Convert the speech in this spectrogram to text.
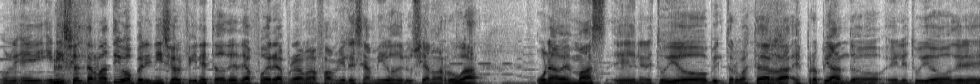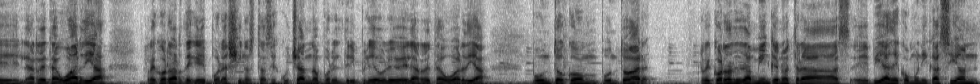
un eh, inicio alternativo, pero inicio al fin, esto desde afuera, programa Familiares y Amigos de Luciano Arruga. Una vez más eh, en el estudio Víctor Basterra, expropiando el estudio de la retaguardia. Recordarte que por allí nos estás escuchando por el www.laretaguardia.com.ar. Recordate también que nuestras eh, vías de comunicación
